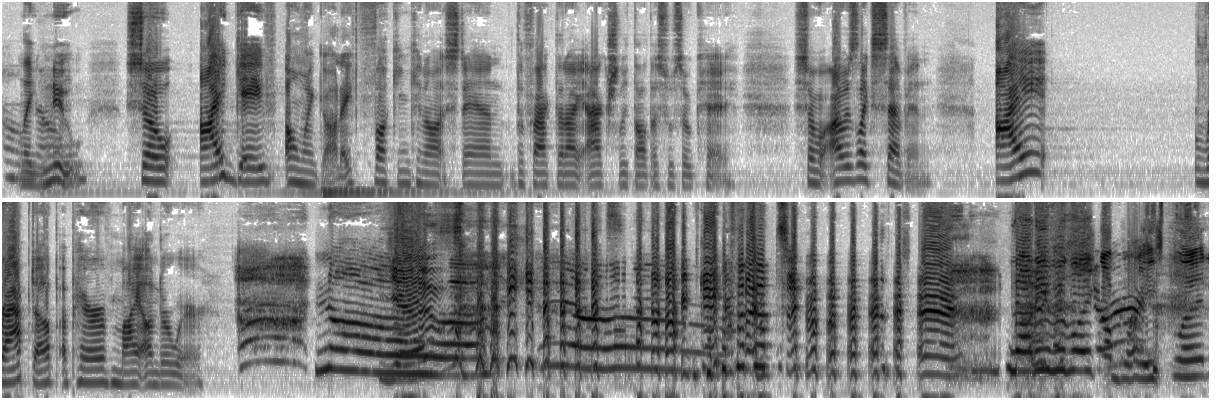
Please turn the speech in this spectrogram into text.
Oh, like no. new, so I gave. Oh my god, I fucking cannot stand the fact that I actually thought this was okay. So I was like seven. I wrapped up a pair of my underwear. No. Yes. No. I gave them to her. Not even like a bracelet.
